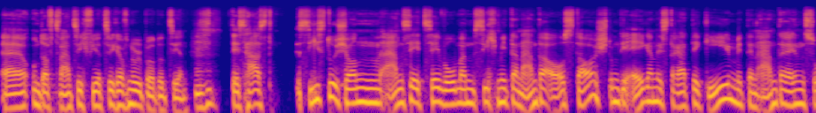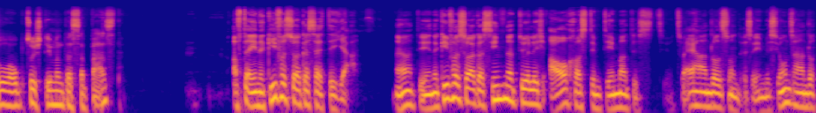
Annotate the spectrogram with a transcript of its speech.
äh, und auf 2040 auf Null produzieren. Mhm. Das heißt, siehst du schon Ansätze, wo man sich miteinander austauscht, um die eigene Strategie mit den anderen so abzustimmen, dass er passt? Auf der Energieversorgerseite ja. Ja, die Energieversorger sind natürlich auch aus dem Thema des CO2-Handels und also Emissionshandel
